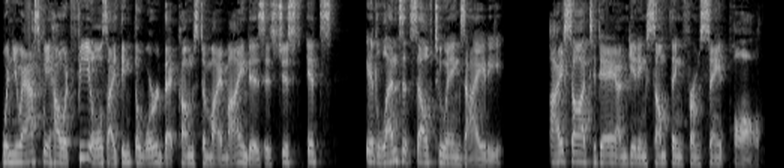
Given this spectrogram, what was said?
when you ask me how it feels, I think the word that comes to my mind is it's just, it's, it lends itself to anxiety. I saw today I'm getting something from St. Paul,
